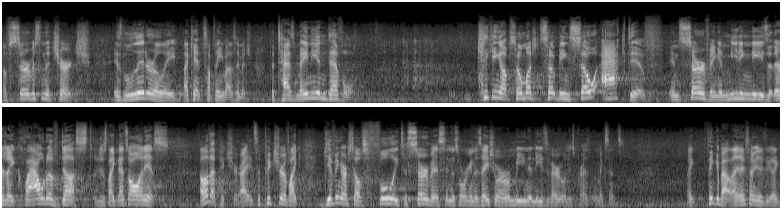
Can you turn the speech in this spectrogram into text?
of service in the church is literally, I can't stop thinking about this image, the Tasmanian devil kicking up so much, so being so active in serving and meeting needs that there's a cloud of dust. Just like that's all it is. I love that picture, right? It's a picture of like giving ourselves fully to service in this organization where we're meeting the needs of everyone who's present. That makes sense. Like, think about it. Next time you like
